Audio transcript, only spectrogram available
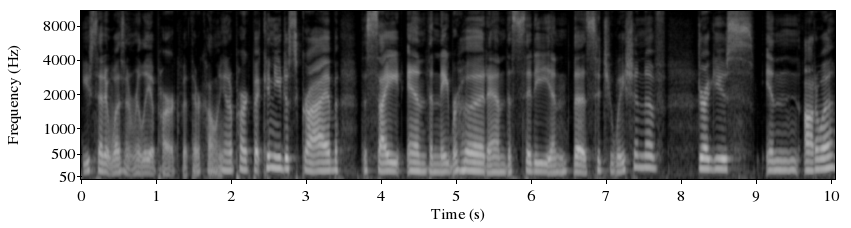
you said it wasn't really a park, but they're calling it a park. But can you describe the site and the neighborhood and the city and the situation of drug use in Ottawa?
